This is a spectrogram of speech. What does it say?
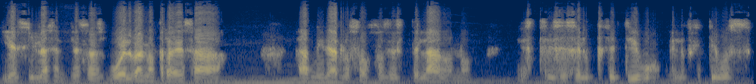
y así las empresas vuelvan otra vez a, a mirar los ojos de este lado, ¿no? Este, ese es el objetivo. El objetivo es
